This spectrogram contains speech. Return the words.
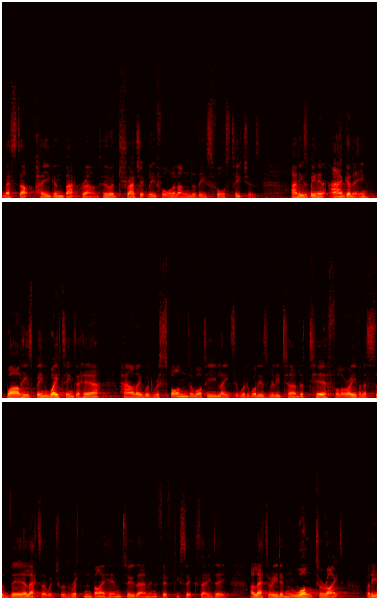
messed up pagan background who had tragically fallen under these false teachers. And he's been in agony while he's been waiting to hear how they would respond to what he later would, what is really termed a tearful or even a severe letter, which was written by him to them in 56 AD. A letter he didn't want to write, but he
